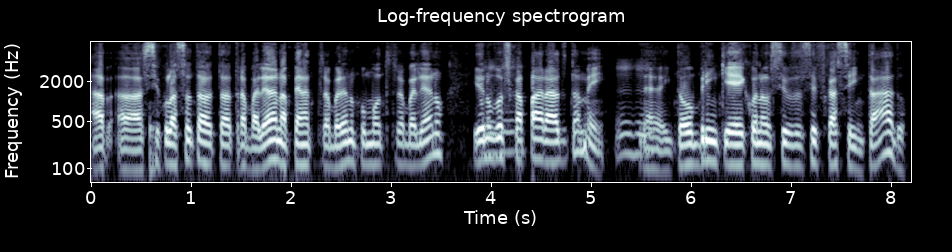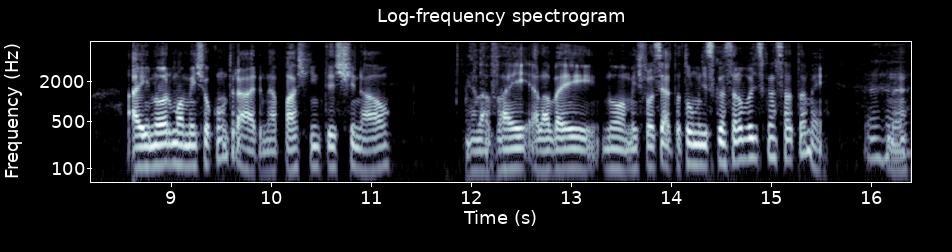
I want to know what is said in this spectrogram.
a- a circulação está tá trabalhando, a perna está trabalhando, o pulmão está trabalhando, e eu não Uhum. vou ficar parado também. né? Então eu brinquei, quando se você ficar sentado, aí normalmente é o contrário, né? a parte intestinal ela vai, ela vai normalmente falar assim, ah, tá todo mundo descansando, eu vou descansar também. Né?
